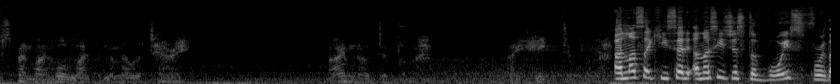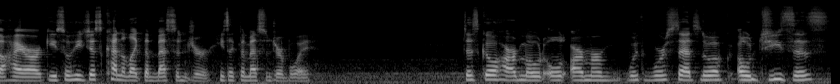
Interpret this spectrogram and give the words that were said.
I've spent my whole life in the military. I'm no diplomat. I hate diplomats. Unless like he said, unless he's just the voice for the hierarchy, so he's just kind of like the messenger. He's like the messenger boy. Just go hard mode, old armor with worse stats, no up- Oh Jesus.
